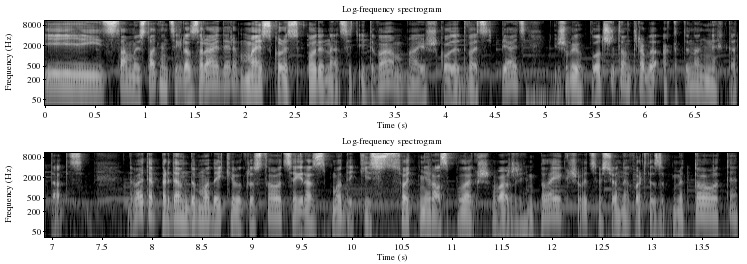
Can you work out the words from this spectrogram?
І саме останній це якраз райдер, має скорість 11,2, має шкоди 25, і щоб його отримати, вам треба активно на них кататися. Давайте перейдемо до моди, які використовуються, якраз мод, який сотні раз полегшить ваш геймплей, якщо ви це все не хочете запам'ятовувати.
